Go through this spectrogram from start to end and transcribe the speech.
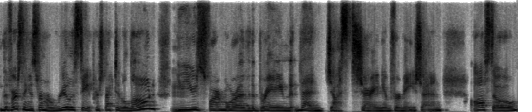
the first thing is from a real estate perspective alone, mm-hmm. you use far more of the brain than just sharing information. Also,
